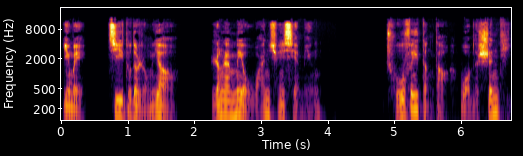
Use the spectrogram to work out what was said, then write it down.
因为基督的荣耀仍然没有完全显明，除非等到我们的身体，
